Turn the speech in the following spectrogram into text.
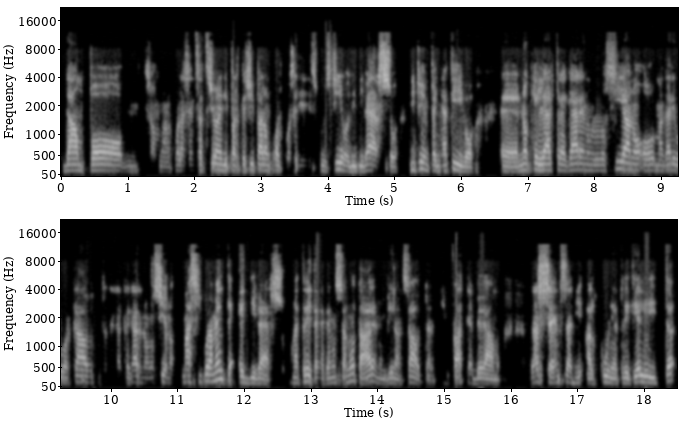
dà un po' insomma, quella sensazione di partecipare a un qualcosa di esclusivo, di diverso, di più impegnativo. Eh, non che le altre gare non lo siano o magari i workout delle altre gare non lo siano, ma sicuramente è diverso. Un atleta che non sa nuotare non viene al Southern. Infatti abbiamo l'assenza di alcuni atleti elite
